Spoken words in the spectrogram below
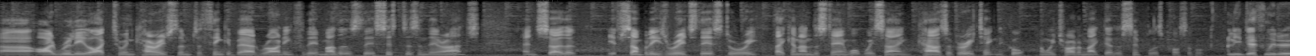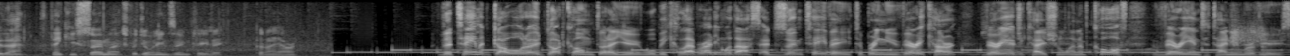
Uh, I really like to encourage them to think about writing for their mothers, their sisters and their aunts, and so that if somebody reads their story, they can understand what we're saying. Cars are very technical and we try to make that as simple as possible. And you definitely do that. Thank you so much for joining Zoom TV. Good on you, Aaron. The team at goauto.com.au will be collaborating with us at Zoom TV to bring you very current, very educational, and of course, very entertaining reviews.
